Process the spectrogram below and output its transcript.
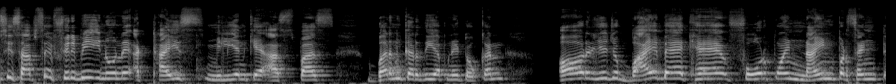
उस हिसाब से फिर भी इन्होंने 28 मिलियन के आसपास बर्न कर दी अपने टोकन और ये जो बाय बैक है 4.9 परसेंट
